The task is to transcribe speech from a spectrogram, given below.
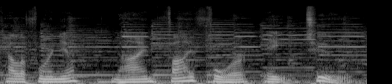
California 95482.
